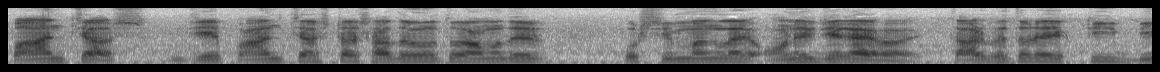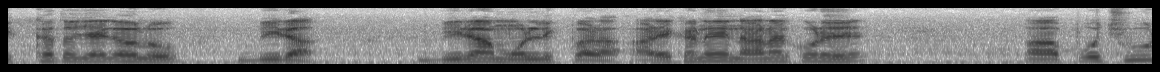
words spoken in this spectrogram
পান চাষ যে পান চাষটা সাধারণত আমাদের পশ্চিমবাংলায় অনেক জায়গায় হয় তার ভেতরে একটি বিখ্যাত জায়গা হলো বিরা বিরা মল্লিকপাড়া। আর এখানে নানা করে প্রচুর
